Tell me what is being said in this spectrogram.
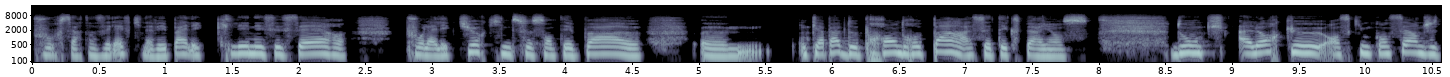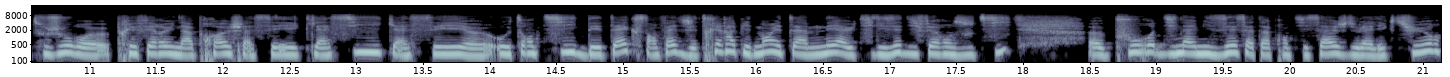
pour certains élèves qui n'avaient pas les clés nécessaires pour la lecture, qui ne se sentaient pas capable de prendre part à cette expérience. Donc, alors que en ce qui me concerne, j'ai toujours euh, préféré une approche assez classique, assez euh, authentique des textes, en fait, j'ai très rapidement été amenée à utiliser différents outils euh, pour dynamiser cet apprentissage de la lecture.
